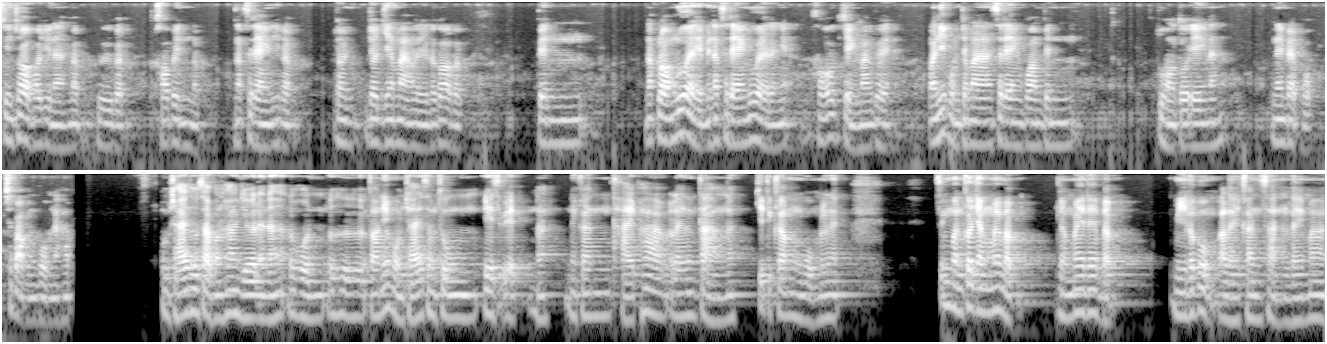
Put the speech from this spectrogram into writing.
ชื่นชอบเขาอยู่นะแบบคือแบบเขาเป็นแบบนักแสดงที่แบบยอดยอดเยี่ยมมากเลย แล้วก็แบบเป็นนักร้องด้วยเป็นนักแสดงด้วยอะไรเงี้ยเขาก็เก่งมากด้วย วันนี้ผมจะมาแสดงความเป็นตัวของตัวเองนะ ในแบบผมฉบับของผมนะครับ ผมใช้โทรศัพท์ค่อนข้างเยอะเลยนะทุกคนก็คือตอนนี้ผมใช้ Samsung A11 นะในการถ่ายภาพอะไรต่างๆนะกิจกรรมของผมนั่นแหละซึ่งมันก็ยังไม่แบบยังไม่ได้แบบมีระบบอะไรกันสั่นอะไรมาก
